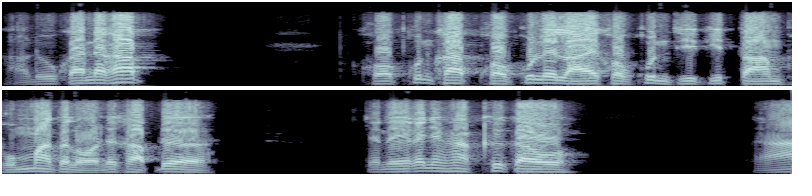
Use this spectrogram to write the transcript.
เอาดูกันนะครับ ขอบคุณครับ ขอบคุณหลาย ๆ ขอบคุณที่ติดตามผมมาตลอดนะครับ เด้อจังไดก็ยังหักคือเก่านะ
